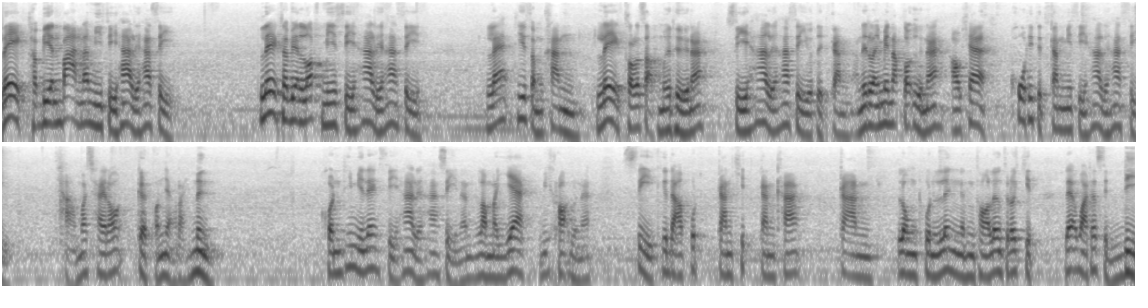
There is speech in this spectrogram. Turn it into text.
เลขทะเบียนบ้านนะมี 45 หรือ 54 เลขทะเบียนรถมี 45 หรือ 54 และที่สำคัญเลขโทรศัพท์มือถือนะ 45 หรือ 54 อยู่ติดกัน อันนี้เราไม่นับตัวอื่นนะ เอาแค่คู่ที่ติดกันมี 45 หรือ 54 ถามว่าใช้แล้วเกิดผลอย่างไรหนึ่ง คนที่มีเลข 4 5 หรือ 5 4 นั้น เรามาแยกวิเคราะห์ดูนะ 4 คือดาวพุธการคิดการค้า การลงทุนเรื่องเงินทองเรื่องธุรกิจ และวาทศิลป์ดี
